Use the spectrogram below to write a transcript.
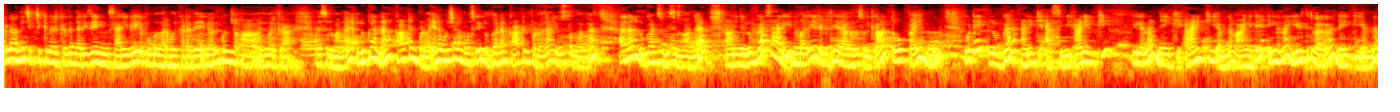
நல்லா வந்து சிக் சிக்குன்னு இருக்கிறது இந்த டிசைனிங் சாரி வெளியில் போகும்போது வரும்போது கட்டுறது இல்லை வந்து கொஞ்சம் இதுவாக இருக்கிறா அதை சொல்லுவாங்க. லுக்கான்னா காட்டன் புடவை. ஏன்னா ஒடிஷாவில் மோஸ்ட்லி லுக்கானா காட்டன் புடவை தான் யூஸ் பண்ணுவாங்க. அதனால் லுக்கான்னு சொல்லி சொல்லுவாங்க. நீங்கள் லுக்கா சாரி இந்த மாதிரி ரெண்டுத்துல ஏதாவது ஒன்று சொல்லிக்கலாம். தோப்பை மூ கொட்டே லுக்கா அணிக்கி அசிவி அணிக்கி இல்லைன்னா நெய்க்கி. அணிக்கி அப்படின்னா வாங்கிட்டு இல்லைன்னா எடுத்துகிட்டு வரதுனா நெய்க்கி. அப்படின்னா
